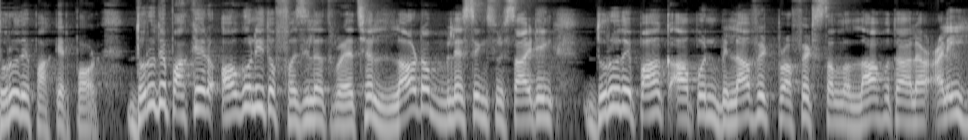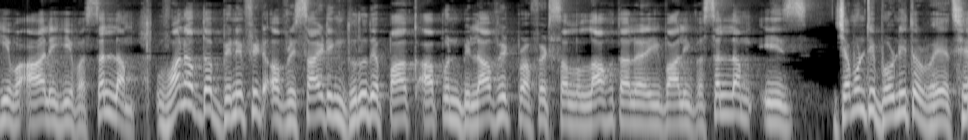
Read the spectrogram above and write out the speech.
দরুদে পাকের পর। দরুদে পাকের অগণিত ফজিলত রয়েছে। লর্ড অফ ব্লেসিংস রিসাইডিং দরুদে পাক আপন বিলাভেড প্রফেট সাল্লাহ তালা আলিহি ওয়া আলিহি ওয়াসাল্লাম one of the benefit of reciting দরুদে পাক আপন বিলাভেড প্রফেট সাল্লাহ তালা আলি আলি ওয়াসাল্লাম ইজ যেমনটি বর্ণিত রয়েছে,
